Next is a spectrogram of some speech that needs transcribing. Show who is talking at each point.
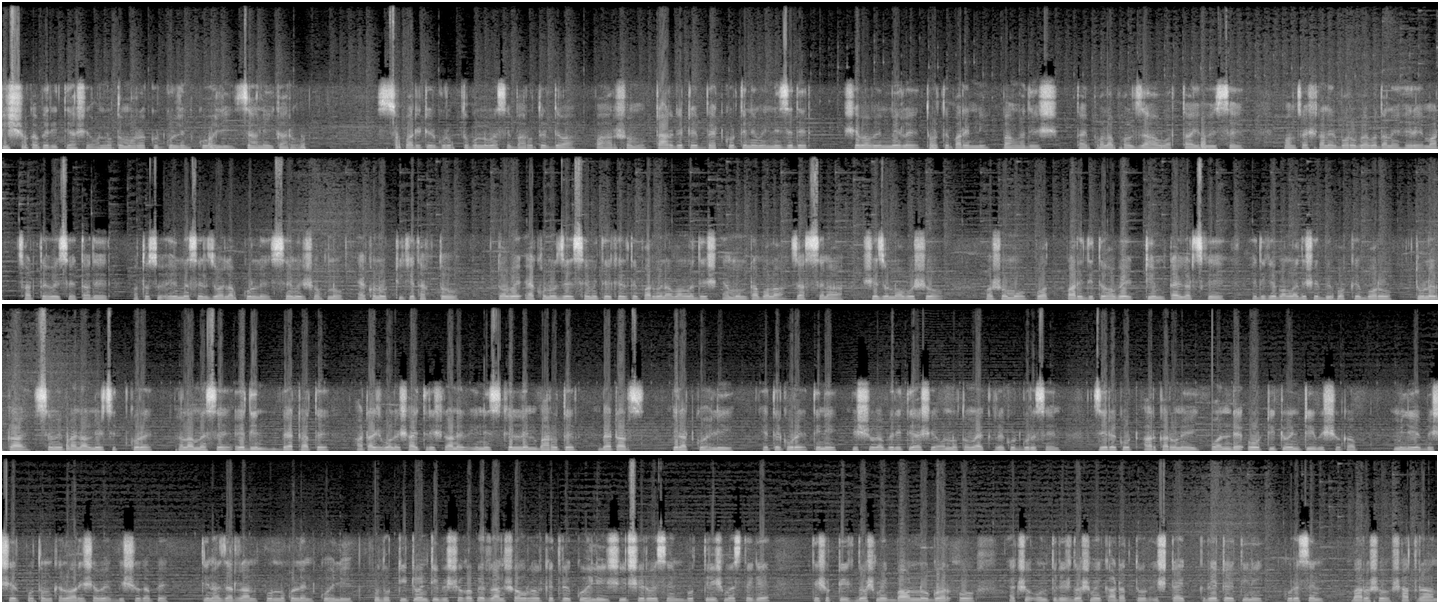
Speaker 1: বিশ্বকাপের ইতিহাসে অন্যতম রেকর্ড গড়লেন কোহলি যা নেই কারও সুপার এইটের গুরুত্বপূর্ণ ম্যাচে ভারতের দেওয়া পাহাড়সম টার্গেটে ব্যাট করতে নেমে নিজেদের সেভাবে মেলে ধরতে পারেননি বাংলাদেশ। তাই ফলাফল যা হওয়ার তাই হয়েছে। পঞ্চাশ রানের বড় ব্যবধানে হেরে মাঠ ছাড়তে হয়েছে তাদের। অথচ এই ম্যাচের জয়লাভ করলে সেমির স্বপ্ন এখনও টিকে থাকতো। তবে এখনও যে সেমিতে খেলতে পারবে না বাংলাদেশ, এমনটা বলা যাচ্ছে না। সেজন্য অবশ্য অসম পথ পাড়ি দিতে হবে টিম টাইগার্সকে। এদিকে বাংলাদেশের বিপক্ষে বড় তুলে প্রায় সেমিফাইনাল নিশ্চিত করে ফেলা ম্যাচে এদিন ব্যাট হাতে আঠাশ বলে সাঁইত্রিশ রানের ইনিংস খেললেন ভারতের ব্যাটার্স বিরাট কোহলি। এতে করে তিনি বিশ্বকাপের ইতিহাসে অন্যতম এক রেকর্ড গড়েছেন। যে রেকর্ড আর কারণেই ওয়ানডে ও টি টোয়েন্টি বিশ্বকাপ মিলিয়ে বিশ্বের প্রথম খেলোয়াড় হিসেবে বিশ্বকাপে তিন হাজার রান পূর্ণ করলেন কোহলি। শুধু টি টোয়েন্টি বিশ্বকাপের রান সংগ্রহের ক্ষেত্রে কোহলি শীর্ষে রয়েছেন। বত্রিশ ম্যাচ থেকে তেষট্টি দশমিক বাউন্ন গড় ও একশো উনত্রিশ দশমিক আটাত্তর স্ট্রাইক রেটে তিনি করেছেন বারোশো সাত রান।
